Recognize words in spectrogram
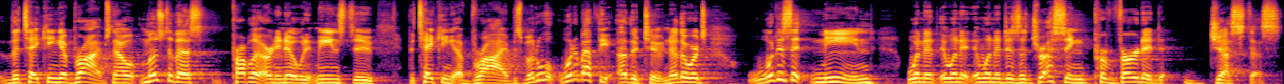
the taking of bribes. Now, most of us probably already know what it means to the taking of bribes, but what about the other two? In other words, what does it mean when it, when it, when it is addressing perverted justice?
